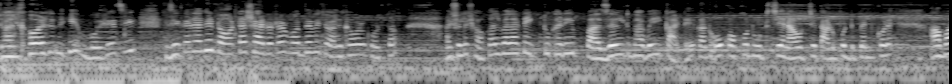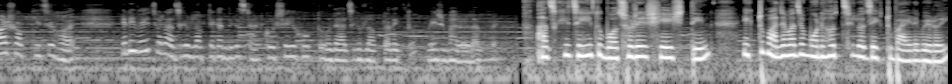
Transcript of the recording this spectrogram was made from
জল খাবার নিয়ে বসেছি। যেখানে আগে নটা, সাড়ে নটার মধ্যে আমি জল খাবার করতাম। আসলে সকালবেলাটা একটুখানি পাজলডভাবেই কাটে, কারণ ও কখন উঠছে, না উঠছে তার উপর ডিপেন্ড করে আমার সব কিছু হয়। এনিওয়ে চলো আজকের ব্লগটা এখান থেকে স্টার্ট করছি। হোপ তোমাদের আজকের ব্লগটা দেখতে বেশ ভালো লাগবে। আজকে যেহেতু বছরের শেষ দিন, একটু মাঝে মাঝে মনে হচ্ছিল যে একটু বাইরে বেরোই।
